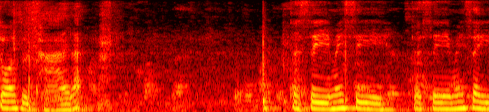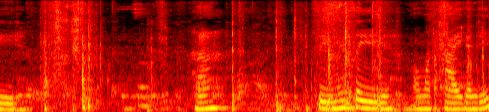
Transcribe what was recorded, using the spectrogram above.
ตัวสุดท้ายละจะซีไม่ซีจะซีไม่ซีฮะ ซีไม่ซีเอามาทายกันดิ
